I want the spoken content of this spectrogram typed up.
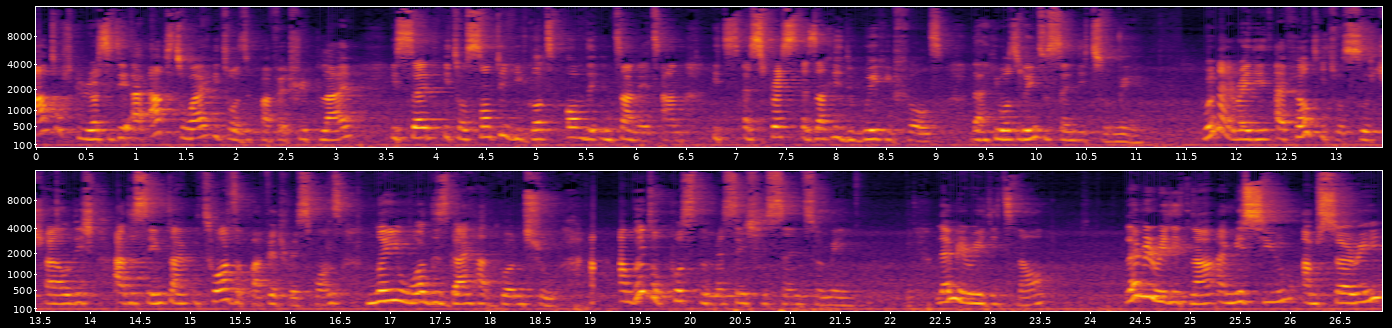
Out of curiosity, I asked why it was the perfect reply. He said it was something he got off the internet and it expressed exactly the way he felt that he was going to send it to me. When I read it, I felt it was so childish. At the same time, it was a perfect response, knowing what this guy had gone through. I'm going to post the message he sent to me. Let me read it now. Let me read it now. I miss you. I'm sorry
